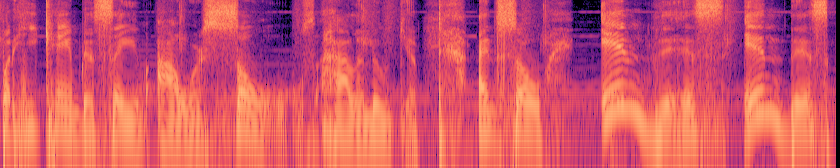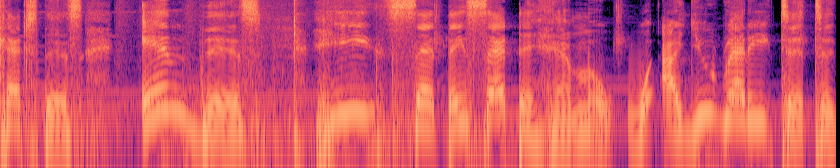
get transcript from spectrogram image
but he came to save our souls. Hallelujah. And so in this, in this, catch this, in this, he said, they said to him, Are you ready to, to,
